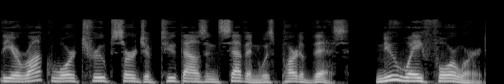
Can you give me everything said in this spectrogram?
The Iraq War troop surge of 2007 was part of this «new way forward»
